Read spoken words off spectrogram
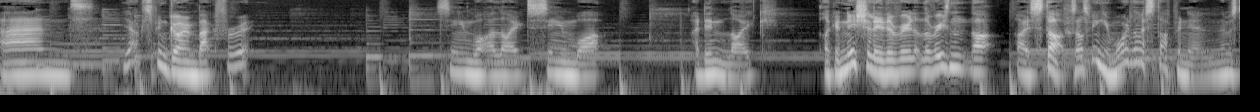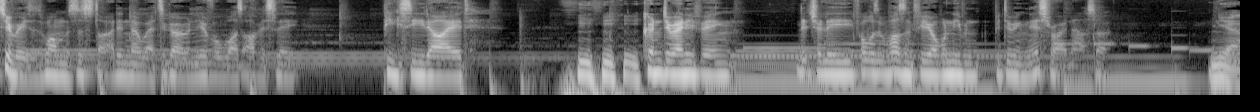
and yeah, I've just been going back through it, seeing what I liked, seeing what I didn't like. Like initially, the re- the reason that I stopped because I was thinking, why did I stop in the end? And there was two reasons. One was just I didn't know where to go, and the other was obviously PC died couldn't do anything. Literally, if it wasn't, wasn't for you, I wouldn't even be doing this right now. So, yeah.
